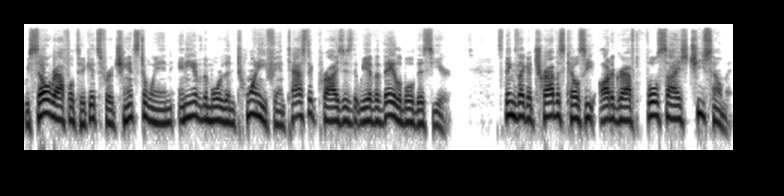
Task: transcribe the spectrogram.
We sell raffle tickets for a chance to win any of the more than 20 fantastic prizes that we have available this year. It's things like a Travis Kelce autographed full size Chiefs helmet,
